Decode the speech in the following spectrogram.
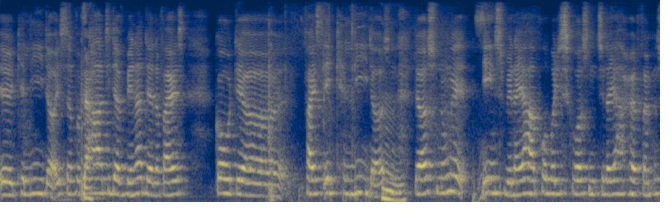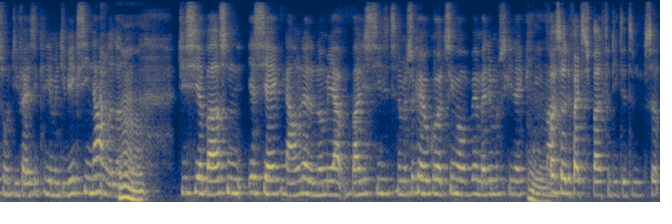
øh, kan lide dig, og i stedet for, at du Ja. har de der venner der, der faktisk går der og faktisk ikke kan lide dig. Og sådan. Mhm. Mm. Det er også nogle af ens venner, jeg har prøvet, hvor de skriver sådan til dig, jeg har hørt fra en person, de faktisk ikke kan lide, men de vil ikke sige navnet eller noget. Mm. De siger bare sådan, jeg siger ikke navne eller noget, men jeg vil bare lige sige det til dem, men så kan jeg jo gå og tænke over, hvem er det måske, der ikke kan Mm. mig. og så er det faktisk bare fordi, det er dem selv.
